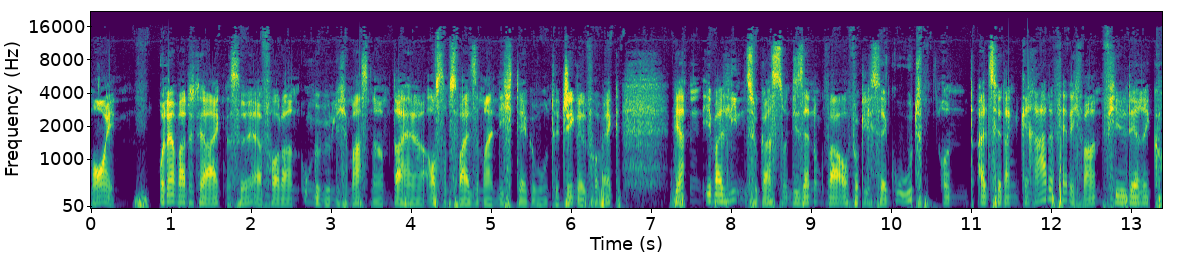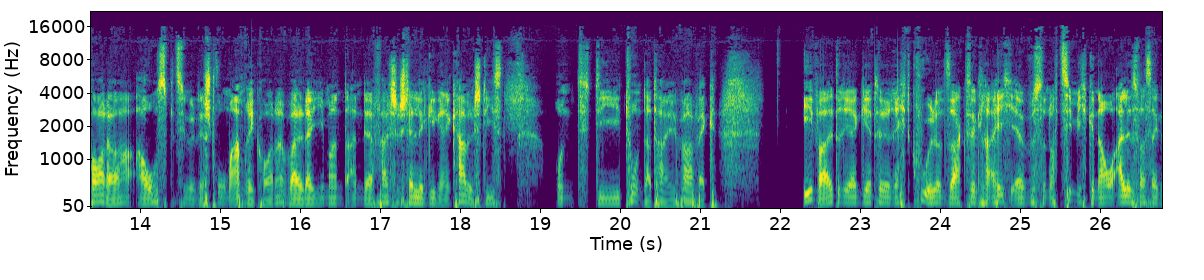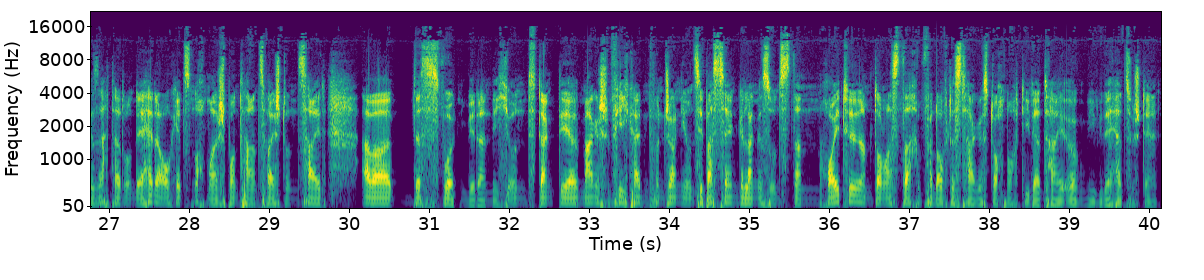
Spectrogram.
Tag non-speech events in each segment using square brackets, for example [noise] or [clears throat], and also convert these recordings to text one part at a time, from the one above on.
Moin. Unerwartete Ereignisse erfordern ungewöhnliche Maßnahmen, daher ausnahmsweise mal nicht der gewohnte Jingle vorweg. Wir hatten Ewald zu Gast und die Sendung war auch wirklich sehr gut. Und als wir dann gerade fertig waren, fiel der Rekorder aus, beziehungsweise der Strom am Rekorder, weil da jemand an der falschen Stelle gegen ein Kabel stieß und die Tondatei war weg. Ewald reagierte recht cool und sagte gleich, er wüsste noch ziemlich genau alles, was er gesagt hat und er hätte auch jetzt nochmal spontan zwei Stunden Zeit. Aber das wollten wir dann nicht. Und dank der magischen Fähigkeiten von Johnny und Sebastian gelang es uns dann heute, am Donnerstag im Verlauf des Tages, doch noch die Datei irgendwie wiederherzustellen.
